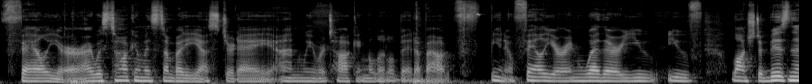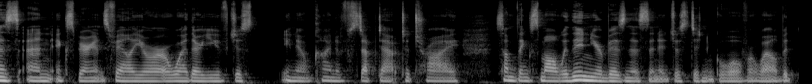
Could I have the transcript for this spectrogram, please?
failure. I was talking with somebody yesterday and we were talking a little bit about you know failure and whether you you've launched a business and experienced failure or whether you've just you know kind of stepped out to try something small within your business and it just didn't go over well. But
